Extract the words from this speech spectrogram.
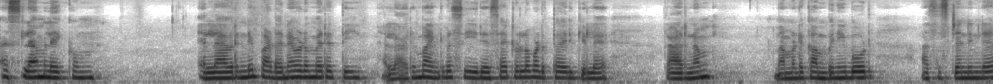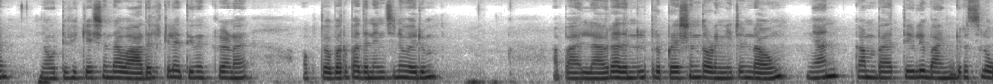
അസ്സാം വലൈക്കും എല്ലാവരുടെയും പഠനം എവിടം വരെ എത്തി? എല്ലാവരും ഭയങ്കര സീരിയസ് ആയിട്ടുള്ള പഠിത്തമായിരിക്കില്ലേ? കാരണം നമ്മുടെ കമ്പനി ബോർഡ് അസിസ്റ്റന്റിന്റെ നോട്ടിഫിക്കേഷൻ എന്താ വാതിൽക്കൽ എത്തി നിൽക്കുകയാണ്. ഒക്ടോബർ പതിനഞ്ചിന് വരും. അപ്പോൾ എല്ലാവരും അതിന്റെ പ്രിപ്പറേഷൻ തുടങ്ങിയിട്ടുണ്ടാവും. ഞാൻ കമ്പാരിറ്റീവ്ലി ഭയങ്കര സ്ലോ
